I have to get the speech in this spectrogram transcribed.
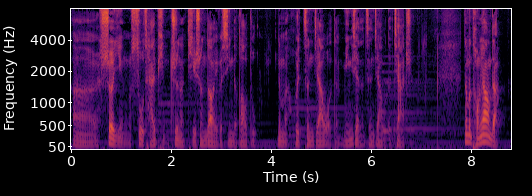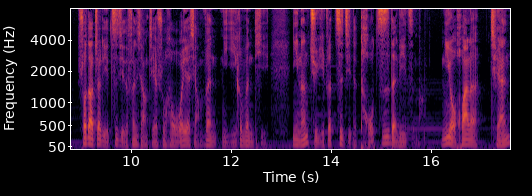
呃摄影素材品质呢提升到一个新的高度，那么会增加我的明显的增加我的价值。那么同样的。说到这里，自己的分享结束后，我也想问你一个问题：你能举一个自己的投资的例子吗？你有花了钱，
